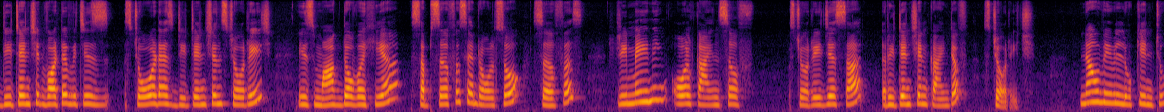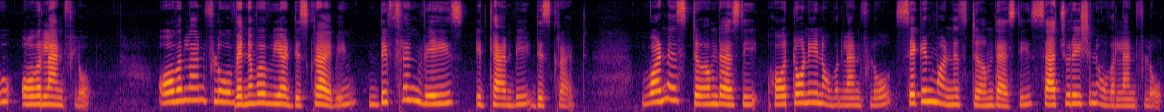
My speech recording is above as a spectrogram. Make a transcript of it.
Detention water which is stored as detention storage is marked over here subsurface and also surface remaining all kinds of storages are retention kind of storage. Now we will look into overland flow. Overland flow whenever we are describing different ways it can be described. One is termed as the Hortonian overland flow, second one is termed as the saturation overland flow.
